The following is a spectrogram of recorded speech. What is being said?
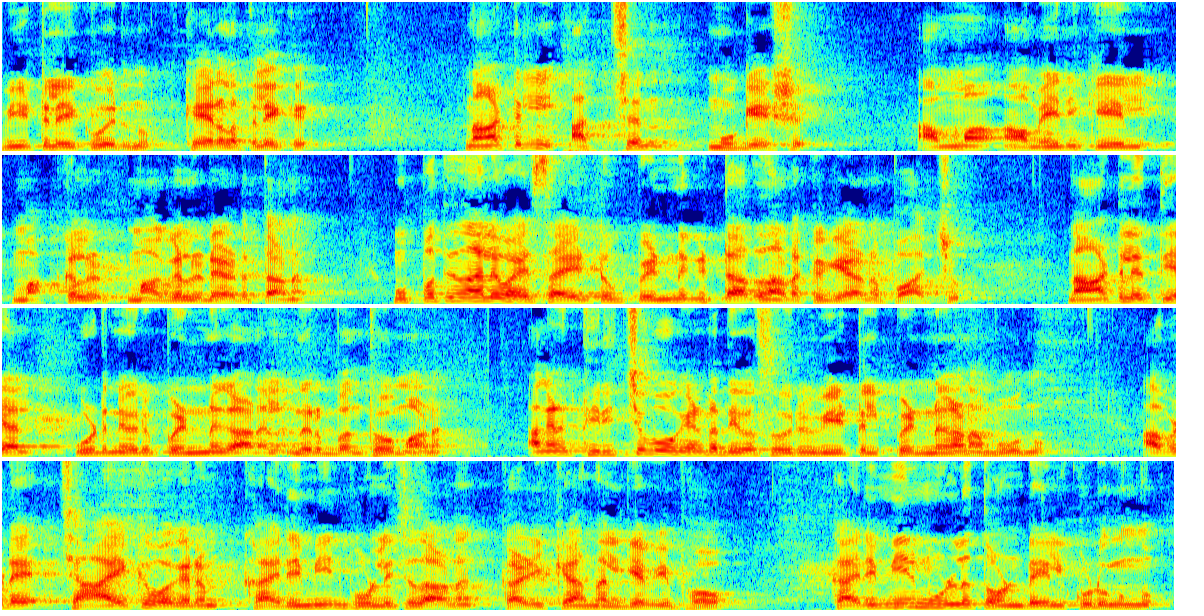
വീട്ടിലേക്ക് വരുന്നു കേരളത്തിലേക്ക്. നാട്ടിൽ അച്ഛൻ മുകേഷ്. അമ്മ അമേരിക്കയിൽ മക്കൾ മകളുടെ അടുത്താണ്. മുപ്പത്തിനാല് വയസ്സായിട്ടും പെണ്ണ് കിട്ടാതെ നടക്കുകയാണ് പാച്ചു. നാട്ടിലെത്തിയാൽ ഉടനെ ഒരു പെണ്ണ് കാണൽ നിർബന്ധവുമാണ്. അങ്ങനെ തിരിച്ചു പോകേണ്ട ദിവസം ഒരു വീട്ടിൽ പെണ്ണ് കാണാൻ പോകുന്നു. അവിടെ ചായക്ക് പകരം കരിമീൻ പൊള്ളിച്ചതാണ് കഴിക്കാൻ നൽകിയ വിഭവം. കരിമീൻ മുള്ള് തൊണ്ടയിൽ കുടുങ്ങുന്നു.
